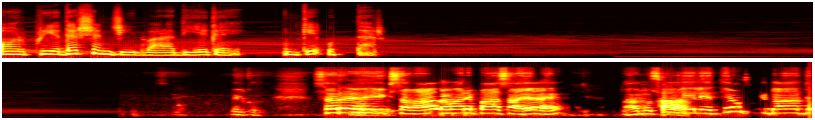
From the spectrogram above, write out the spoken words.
और प्रियदर्शन जी द्वारा दिए गए उनके उत्तर। बिल्कुल। सर एक सवाल हमारे पास आया है तो हम उसको हाँ। ले लेते हैं उसके बाद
